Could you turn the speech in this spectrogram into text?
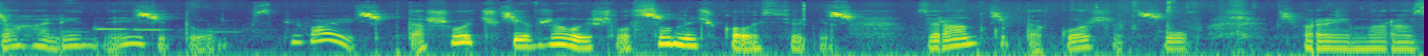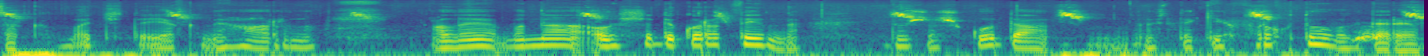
Взагалі невідомо. Співають пташочки, вже вийшло сонечко, але сьогодні зранку також був приморозок. Бачите, як негарно. Але вона лише декоративна. Дуже шкода ось таких фруктових дерев.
